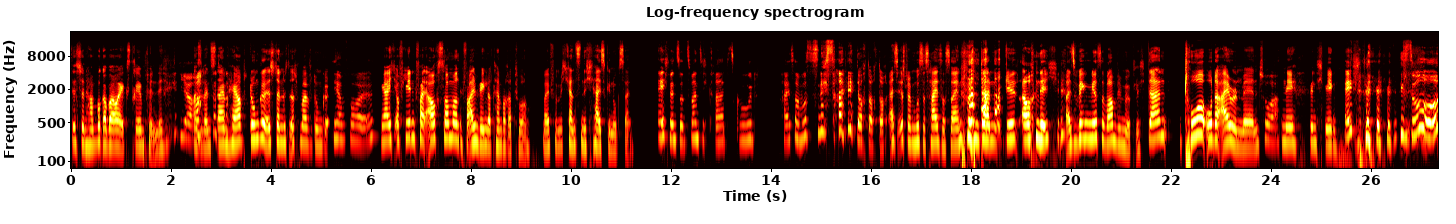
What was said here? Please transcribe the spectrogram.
Das ist in Hamburg aber auch extrem, finde ich. Ja. Also wenn es da im Herbst dunkel ist, dann ist es erstmal dunkel. ja, voll. Ja, ich auf jeden Fall auch Sommer, vor allem wegen der Temperatur. Weil für mich kann es nicht heiß genug sein. Echt, wenn so 20 Grad ist gut. Heißer muss es nicht sein. Doch, doch, doch. Also erstmal muss es heißer sein und dann gilt auch nicht. Also wegen mir so warm wie möglich. Dann Thor oder Iron Man. Tor. Nee, bin ich gegen. Echt? Wieso?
